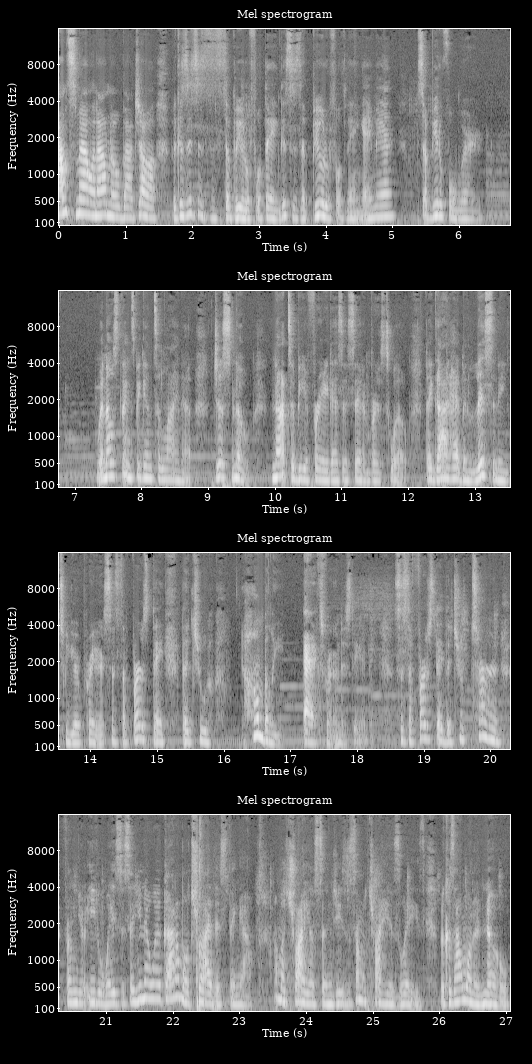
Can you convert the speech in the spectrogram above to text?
I'm smiling. I don't know about y'all because this is a beautiful thing. This is a beautiful thing. Amen. It's a beautiful word. When those things begin to line up, just know not to be afraid, as it said in verse 12, that God had been listening to your prayers since the first day that you humbly asked for understanding. Since the first day that you turn from your evil ways and say, you know what, God, I'm going to try this thing out. I'm going to try your son Jesus. I'm going to try his ways because I want to know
